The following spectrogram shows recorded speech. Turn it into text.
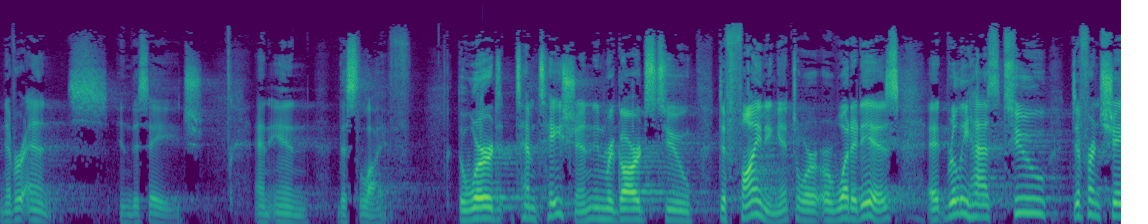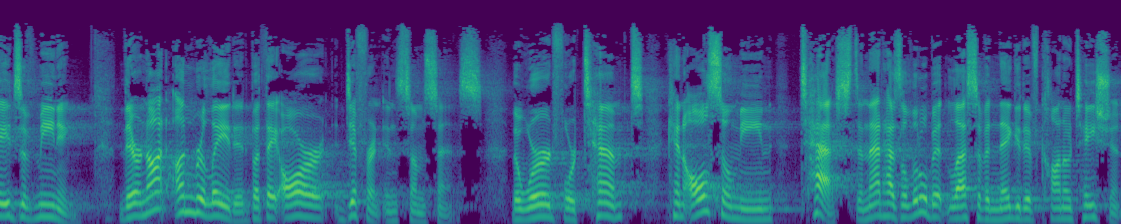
never ends in this age and in this life. The word temptation, in regards to defining it or, or what it is, it really has two different shades of meaning. They're not unrelated, but they are different in some sense. The word for tempt can also mean test, and that has a little bit less of a negative connotation.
